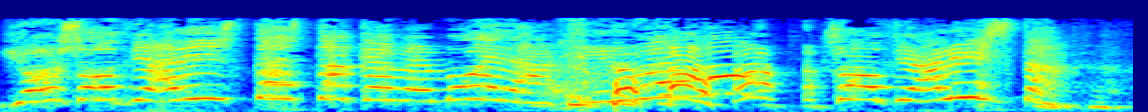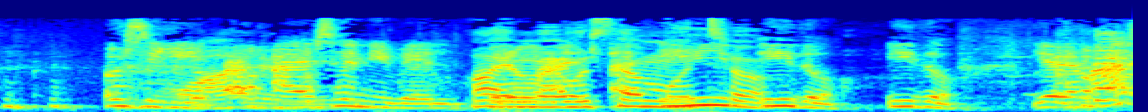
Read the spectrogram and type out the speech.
¡Yo socialista hasta que me muera! ¡Y luego socialista! O sea, Madre a, ese nivel. Ay, pero me a- gusta a- mucho. Ido, ido. Y además...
